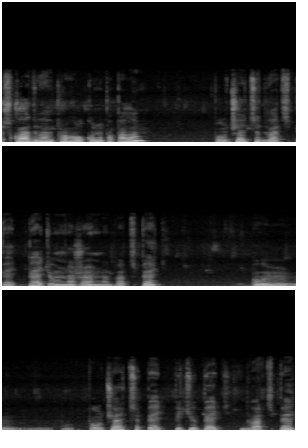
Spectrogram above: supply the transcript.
складываем проволоку напополам. Получается 25. 5 умножаем на 25. Ой, получается 5. 5 5 25.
